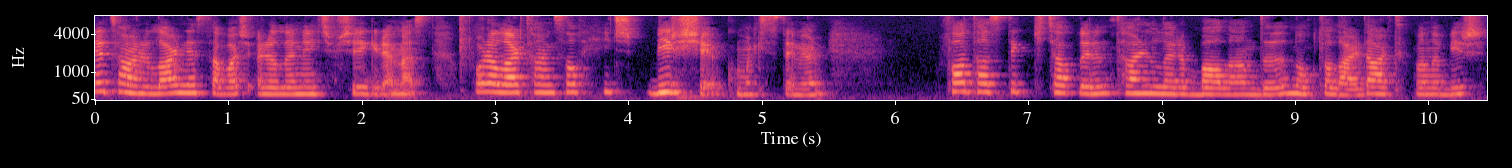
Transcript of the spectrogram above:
Ne tanrılar ne savaş aralarına hiçbir şey giremez. Oralar tanrısal hiçbir şey okumak istemiyorum. Fantastik kitapların tanrılara bağlandığı noktalarda artık bana bir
